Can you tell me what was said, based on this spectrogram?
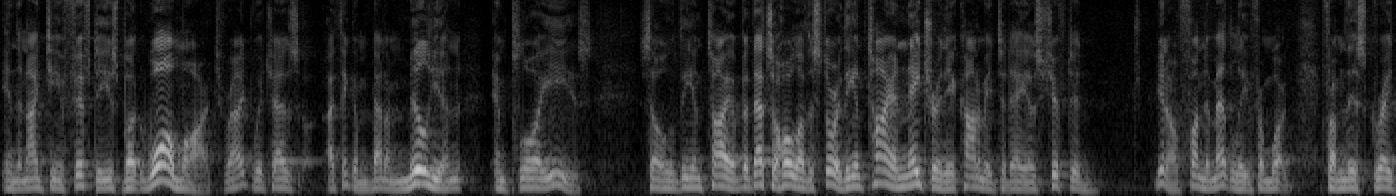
in the 1950s, but Walmart, right, which has, I think, about a million employees. So the entire, but that's a whole other story. The entire nature of the economy today has shifted, you know, fundamentally from what, from this great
